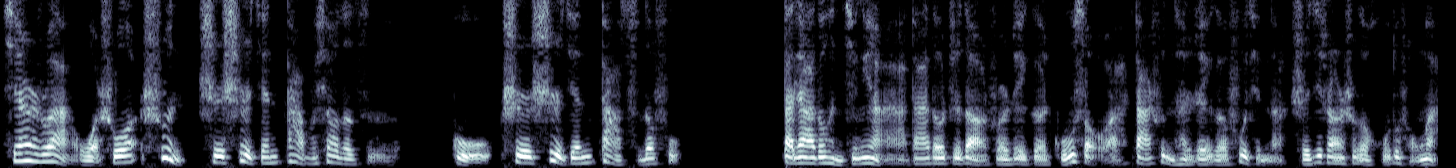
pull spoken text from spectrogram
先生说啊，我说舜是世间大不孝的子，谷是世间大慈的父。大家都很惊讶啊，大家都知道说这个瞽叟啊，大舜他这个父亲呢，实际上是个糊涂虫啊。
